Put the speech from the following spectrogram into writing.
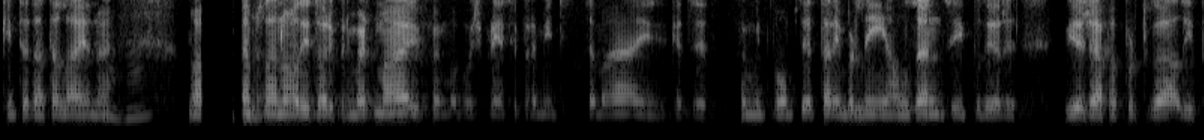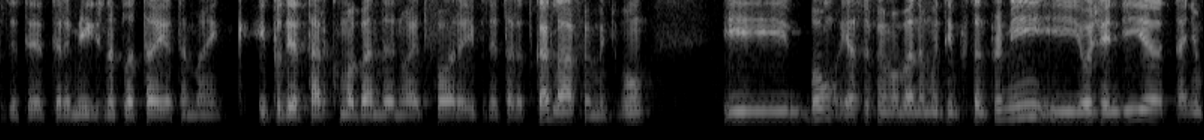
Quinta da Atalaia, não é? Uhum. Nós estamos lá no auditório 1 de Maio, foi uma boa experiência para mim também, quer dizer, foi muito bom poder estar em Berlim há uns anos e poder viajar para Portugal e poder ter, ter amigos na plateia também e poder estar com uma banda não é de fora e poder estar a tocar lá, foi muito bom. E, bom, essa foi uma banda muito importante para mim e hoje em dia tenho um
